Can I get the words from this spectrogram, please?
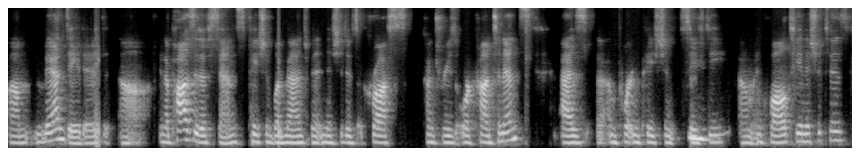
um, mandated, uh, in a positive sense, patient blood management initiatives across countries or continents as uh, important patient safety um, and quality initiatives.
